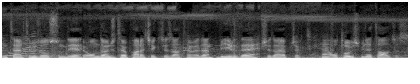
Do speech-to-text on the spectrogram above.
internetimiz olsun diye. Ondan önce tabii para çekeceğiz ATM'den. Bir de bir şey daha yapacaktık. He, otobüs bileti alacağız.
